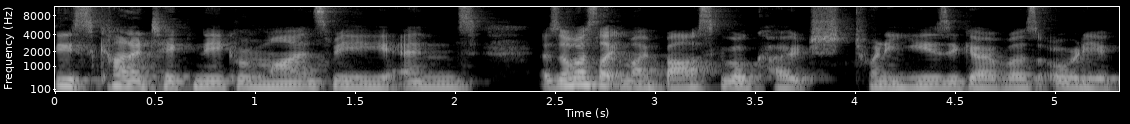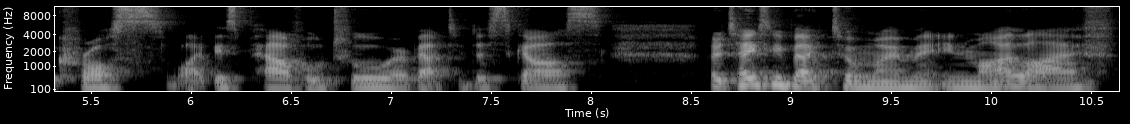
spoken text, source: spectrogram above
this kind of technique reminds me, and it's almost like my basketball coach 20 years ago was already across like this powerful tool we're about to discuss. But it takes me back to a moment in my life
